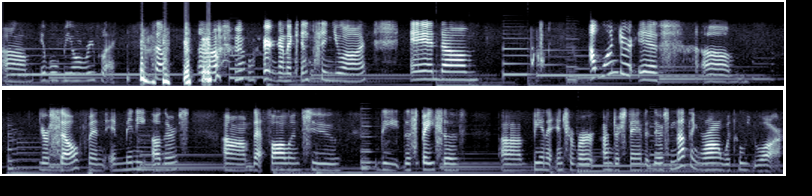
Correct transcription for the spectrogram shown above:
Um, it will be on replay. So uh, we're going to continue on. And um, I wonder if um, yourself and, and many others um, that fall into the, the space of uh, being an introvert understand that there's nothing wrong with who you are.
